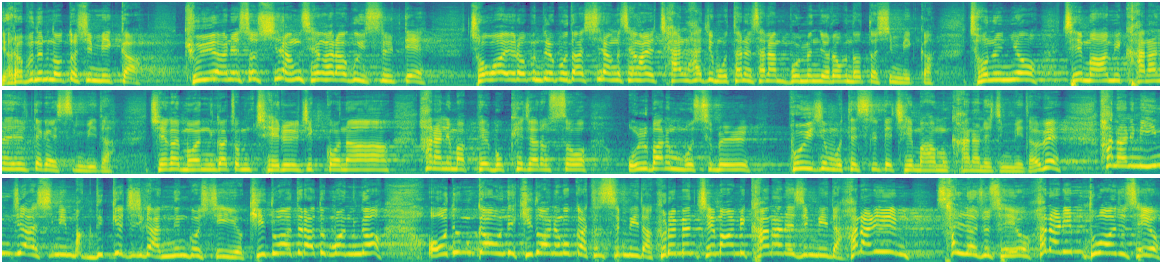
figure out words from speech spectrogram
여러분들은 어떠십니까? 교회 안에서 신앙생활하고 있을 때 저와 여러분들보다 신앙생활 잘 하지 못하는 사람 보면 여러분 어떠십니까? 저는요 제 마음이 가난해질 때가 있습니다. 제가 뭔가 좀 죄를 짓거나 하나님 앞에 목회자로서 올바른 모습을 보이지 못했을 때 제 마음은 가난해집니다. 왜? 하나님의 임재하심이 막 느껴지지가 않는 것이에요. 기도하더라도 뭔가 어둠 가운데 기도하는 것 같았습니다. 그러면 제 마음이 가난해집니다. 하나님 살려주세요. 하나님 도와주세요.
